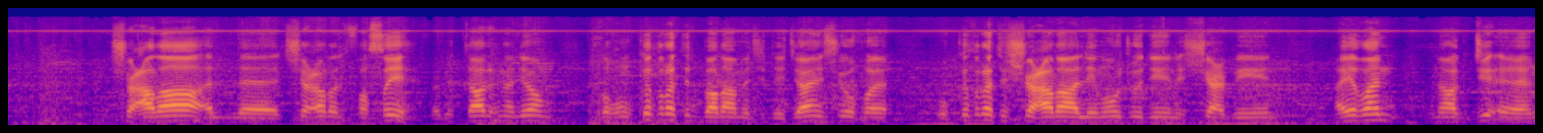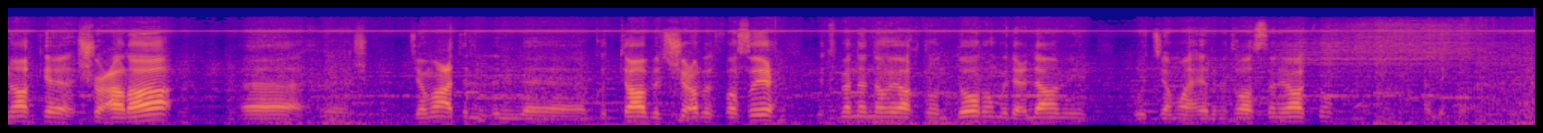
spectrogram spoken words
شعراء الشعر الفصيح فبالتالي إحنا اليوم رغم كثرة البرامج اللي جاي نشوفها وكثرة الشعراء اللي موجودين الشعبيين أيضا هناك ج- هناك شعراء آه، جماعة ال- ال- كتاب الشعر الفصيح نتمنى أنه يأخذون دورهم الإعلامي والجماهير متواصلين وياكم. خليكم.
